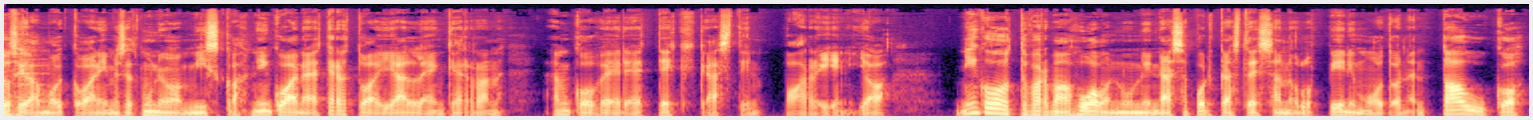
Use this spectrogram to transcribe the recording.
tosiaan moikka vaan ihmiset, mun nimi on Miska, niin kuin aina, ja tervetuloa jälleen kerran MKVD Techcastin pariin. Ja niin kuin olette varmaan huomannut, niin näissä podcasteissa on ollut pienimuotoinen tauko,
